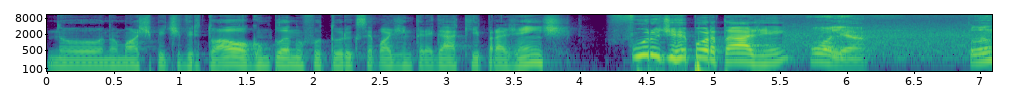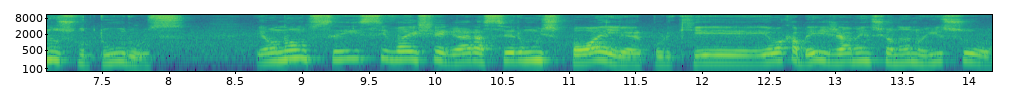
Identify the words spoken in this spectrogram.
no, no Mosh Virtual? Algum plano futuro que você pode entregar aqui pra gente? Furo de reportagem, hein? Olha, planos futuros, eu não sei se vai chegar a ser um spoiler, porque eu acabei já mencionando isso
